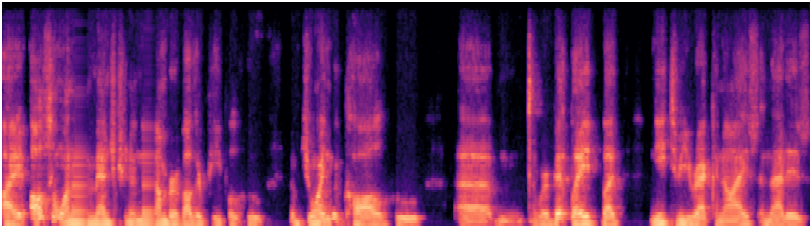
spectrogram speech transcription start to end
I also want to mention a number of other people who have joined the call who um, were a bit late but need to be recognized, and that is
